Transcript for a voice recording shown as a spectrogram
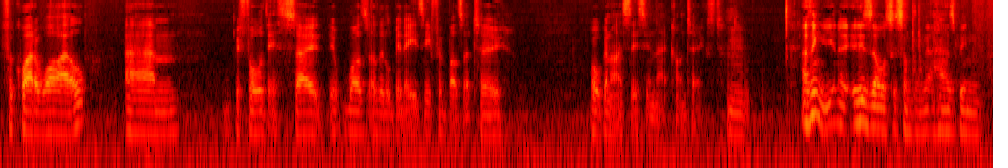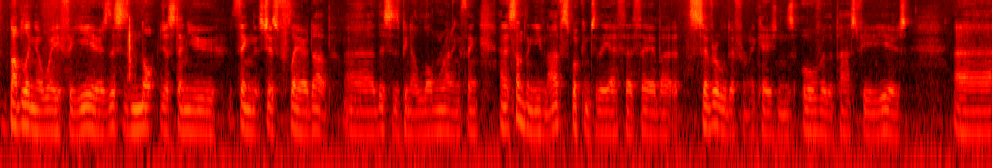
for quite a while um, before this. So it was a little bit easy for Bozza to organise this in that context. I think you know it is also something that has been bubbling away for years. This is not just a new thing that's just flared up. Uh, this has been a long-running thing, and it's something even I've spoken to the FFA about several different occasions over the past few years. Uh,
